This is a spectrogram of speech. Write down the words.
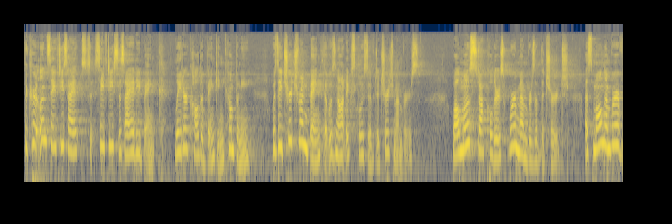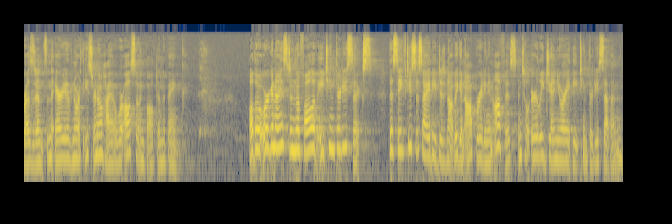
The Kirtland Safety, Safety Society Bank, later called a banking company, was a church run bank that was not exclusive to church members. While most stockholders were members of the church, a small number of residents in the area of northeastern Ohio were also involved in the bank. Although organized in the fall of 1836, the Safety Society did not begin operating in office until early January 1837,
